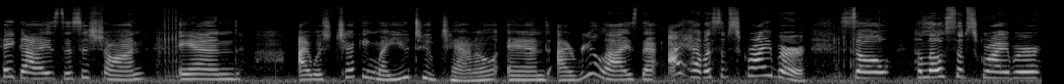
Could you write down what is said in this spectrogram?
Hey guys, this is Shawn and I was checking my YouTube channel and I realized that I have a subscriber. So hello subscriber,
